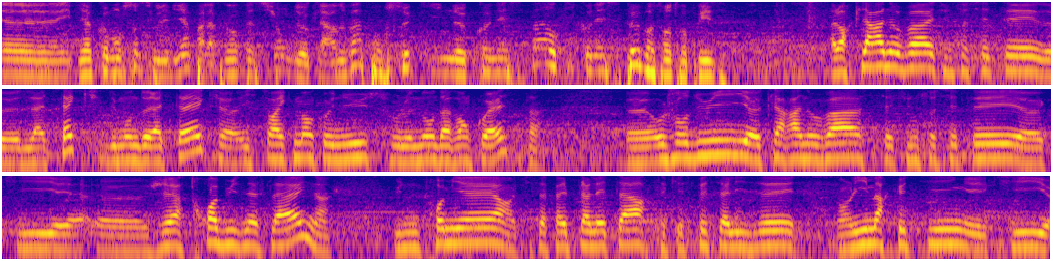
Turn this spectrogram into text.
Euh, eh bien, commençons, si vous voulez bien, par la présentation de Claranova pour ceux qui ne connaissent pas ou qui connaissent peu votre entreprise. Alors Claranova est une société de, la tech, du monde de la tech, euh, historiquement connue sous le nom d'AvantQuest. Euh, aujourd'hui, Claranova, c'est une société qui gère trois business lines. Une première qui s'appelle Planet Art et qui est spécialisée dans l'e-marketing et qui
